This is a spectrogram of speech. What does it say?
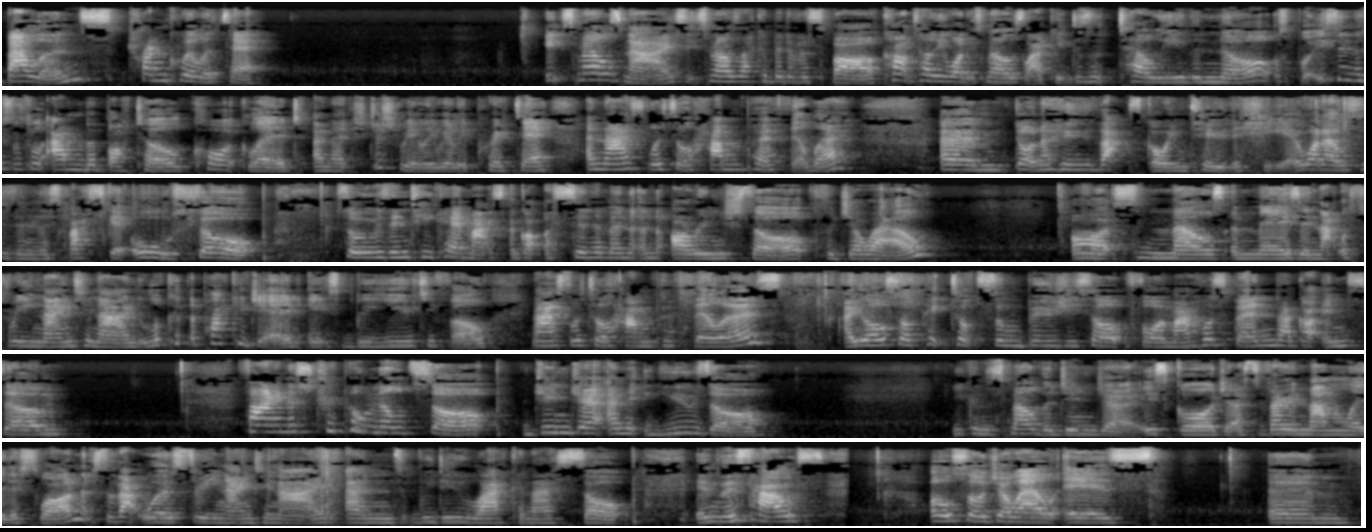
balance, tranquility. It smells nice. It smells like a bit of a spa. Can't tell you what it smells like. It doesn't tell you the notes, but it's in this little amber bottle, cork lid, and it's just really, really pretty. A nice little hamper filler. Um, don't know who that's going to this year. What else is in this basket? Oh, soap. So it was in TK Maxx. I got a cinnamon and orange soap for Joelle. Oh, it smells amazing. That was three ninety nine. Look at the packaging. It's beautiful. Nice little hamper fillers. I also picked up some bougie soap for my husband. I got him some Finest Triple Milled Soap, Ginger and Yuzu. You can smell the ginger. It's gorgeous. Very manly, this one. So that was three ninety nine, and we do like a nice soap in this house. Also, Joelle is um,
